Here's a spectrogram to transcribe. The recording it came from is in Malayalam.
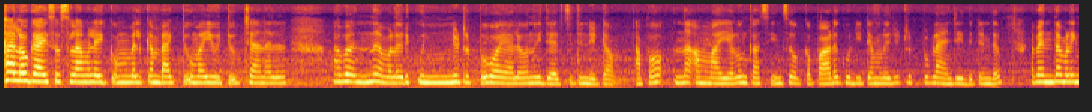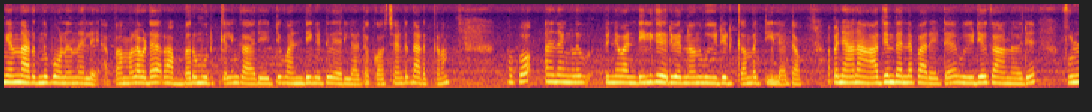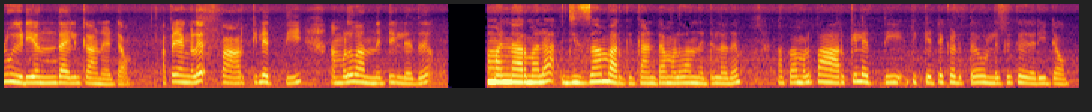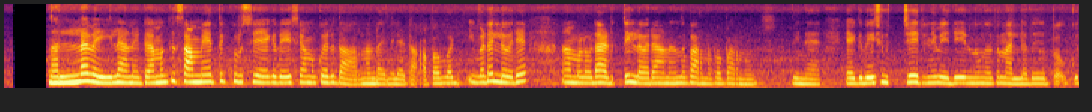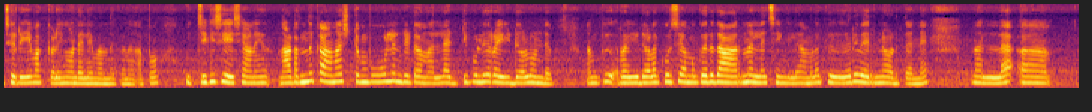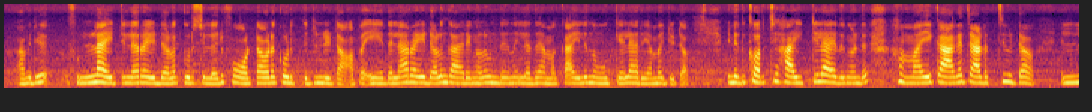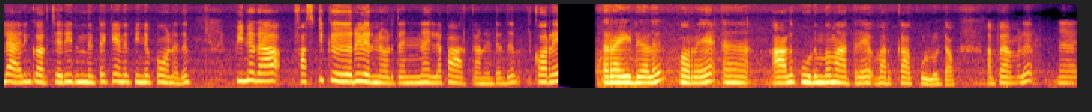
ഹലോ ഗൈസ് അസ്സാം വലൈക്കും welcome back to my YouTube channel അപ്പോൾ ഇന്ന് നമ്മളൊരു കുഞ്ഞു ട്രിപ്പ് പോയാലോ എന്ന് വിചാരിച്ചിട്ടുണ്ട് കേട്ടോ. അപ്പോൾ ഇന്ന് അമ്മായികളും കസിൻസും ഒക്കെ പാടെ കൂടിയിട്ട് നമ്മളൊരു ട്രിപ്പ് പ്ലാൻ ചെയ്തിട്ടുണ്ട്. അപ്പോൾ എന്താ നമ്മളിങ്ങനെ നടന്നു പോകണമെന്നല്ലേ അപ്പോൾ നമ്മളവിടെ റബ്ബർ മുറിക്കലും കാര്യമായിട്ട് വണ്ടി ഇങ്ങോട്ട് വരില്ല കേട്ടോ. കുറച്ചായിട്ട് നടക്കണം. അപ്പോൾ ഞങ്ങൾ പിന്നെ വണ്ടിയിൽ കയറി വരണമെന്ന് വീഡിയോ എടുക്കാൻ പറ്റിയില്ല കേട്ടോ അപ്പോൾ ഞാൻ ആദ്യം തന്നെ പറയട്ടെ വീഡിയോ കാണുന്നവർ ഫുൾ വീഡിയോ എന്തായാലും കാണുക കേട്ടോ അപ്പോൾ ഞങ്ങൾ പാർക്കിലെത്തി. നമ്മൾ വന്നിട്ടുള്ളത് മണ്ണാർമല ജിസാം പാർക്ക് കേട്ടോ നമ്മൾ വന്നിട്ടുള്ളത്. അപ്പോൾ നമ്മൾ പാർക്കിലെത്തി ടിക്കറ്റൊക്കെ എടുത്ത് ഉള്ളിലേക്ക് കയറിയിട്ടോ നല്ല വെയിലാണ് കേട്ടോ നമുക്ക് സമയത്തെക്കുറിച്ച് ഏകദേശം നമുക്കൊരു ധാരണ ഉണ്ടായിരുന്നില്ല കേട്ടോ അപ്പോൾ ഇവിടെ ഉള്ളവർ നമ്മളോട് അടുത്തുള്ളവരാണ് എന്ന് പറഞ്ഞപ്പോൾ പറഞ്ഞു. പിന്നെ ഏകദേശം ഉച്ച ഇരുന്ന് വരികയായിരുന്നു. നിങ്ങൾക്ക് നല്ലത്. ഇപ്പോൾ ചെറിയ മക്കളെയും കൊണ്ടല്ലേ വന്നിക്കണത് അപ്പോൾ ഉച്ചയ്ക്ക് ശേഷമാണ് നടന്ന് കാണാൻ ഇഷ്ടംപോലെ ഉണ്ട് കേട്ടോ നല്ല അടിപൊളി റൈഡുകളുണ്ട്. നമുക്ക് റൈഡുകളെ കുറിച്ച് നമുക്കൊരു ധാരണ അല്ല വെച്ചെങ്കിൽ നമ്മൾ കയറി വരുന്നവിടെ തന്നെ നല്ല അവർ ഫുള്ളായിട്ടുള്ള റൈഡുകളെ കുറിച്ചുള്ള ഒരു ഫോട്ടോ അവിടെ കൊടുത്തിട്ടുണ്ട് കേട്ടോ അപ്പോൾ ഏതെല്ലാം റൈഡുകളും കാര്യങ്ങളും ഉണ്ട് എന്നുള്ളത് നമുക്ക് അതിൽ നോക്കിയാലേ അറിയാൻ പറ്റും കേട്ടോ പിന്നെ ഇത് കുറച്ച് ഹൈറ്റിലായത് കൊണ്ട് അമ്മായി കാകെ ചടച്ചു കിട്ടോ എല്ലാവരും കുറച്ചേരം ഇരുന്നിട്ടൊക്കെയാണ് പിന്നെ പോണത്. പിന്നെ അതാ ഫസ്റ്റ് കയറി വരുന്നവിടെ തന്നെ എല്ലാ പാർക്കാണ് കേട്ടത് കുറേ റൈഡുകൾ കുറേ ആൾ കൂടുമ്പോൾ മാത്രമേ വർക്കാക്കുള്ളൂ കേട്ടോ അപ്പോൾ നമ്മൾ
